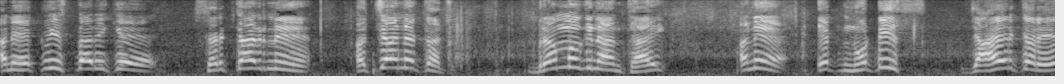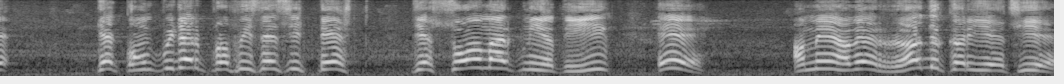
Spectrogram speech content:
અને એકવીસ તારીખે સરકારને અચાનક જ બ્રહ્મ જ્ઞાન થાય અને એક નોટિસ જાહેર કરે કે કોમ્પ્યુટર પ્રોફિશિયન્સી ટેસ્ટ જે સો માર્કની હતી, એ અમે હવે રદ કરીએ છીએ.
